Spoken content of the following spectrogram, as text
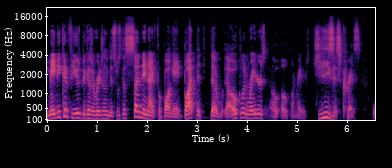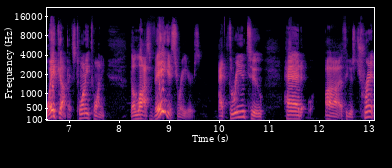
may be confused because originally this was the Sunday night football game, but the, the, the Oakland Raiders, oh, Oakland Raiders, Jesus, Chris, wake up, it's 2020. The Las Vegas Raiders at 3 and 2 had uh, I think it was Trent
